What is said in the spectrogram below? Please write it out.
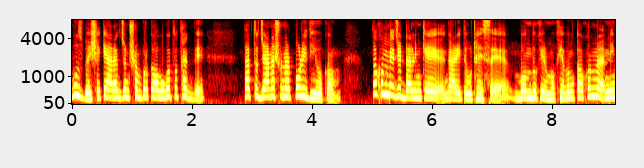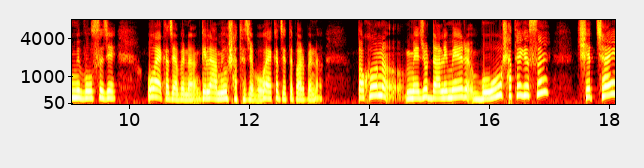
বুঝবে সে কি আরেকজন সম্পর্কে অবগত থাকবে তার তো জানাশোনার পরিধিও কম তখন মেজর ডালিমকে গাড়িতে উঠাইছে বন্দুকের মুখে এবং তখন নিম্মি বলছে যে ও একা যাবে না গেলে আমিও সাথে যাব ও একা যেতে পারবে না তখন মেজর ডালিমের বউ সাথে গেছে, স্বেচ্ছায়,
